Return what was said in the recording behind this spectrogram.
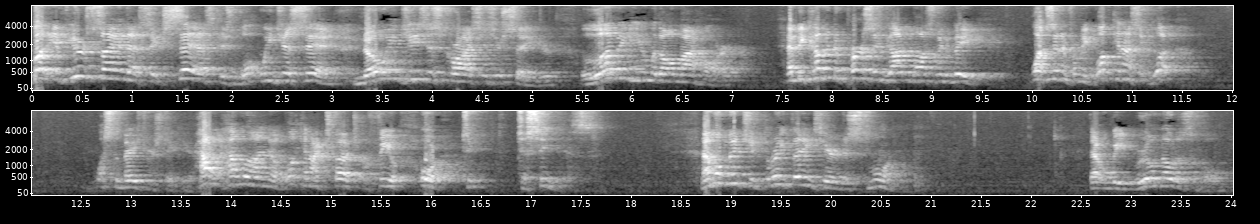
But if you're saying that success is what we just said, knowing Jesus Christ as your Savior, loving Him with all my heart, and becoming the person God wants me to be, what's in it for me? What can I see? What, what's the measuring stick here? How, how will I know? What can I touch or feel or to, to see this? I'm going to mention three things here this morning that will be real noticeable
